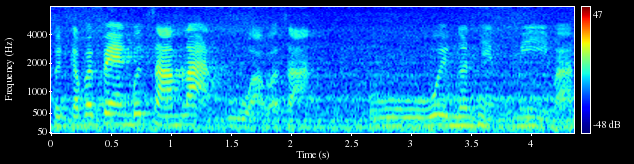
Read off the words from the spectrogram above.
เพิ่นก็ไปแปลงเบิดสามล้านกว่าว่าซันโอ้ยเงินแห่งมีบัด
